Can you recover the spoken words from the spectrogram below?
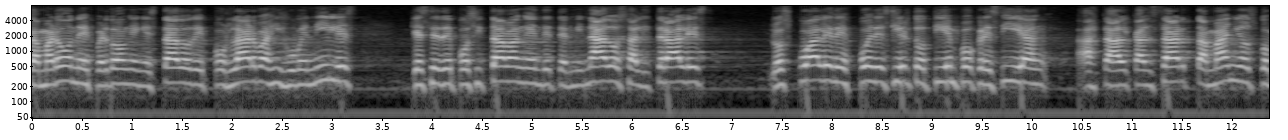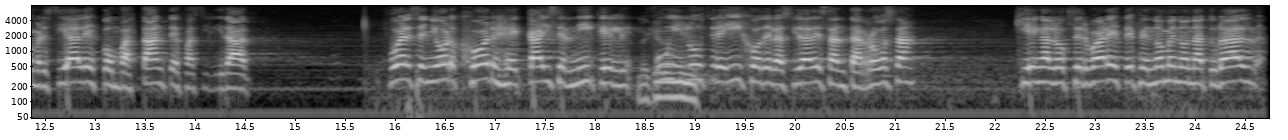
camarones, perdón, en estado de poslarvas y juveniles que se depositaban en determinados salitrales, los cuales después de cierto tiempo crecían hasta alcanzar tamaños comerciales con bastante facilidad. Fue el señor Jorge Kaiser Níquel, un ilustre hijo de la ciudad de Santa Rosa, quien al observar este fenómeno natural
